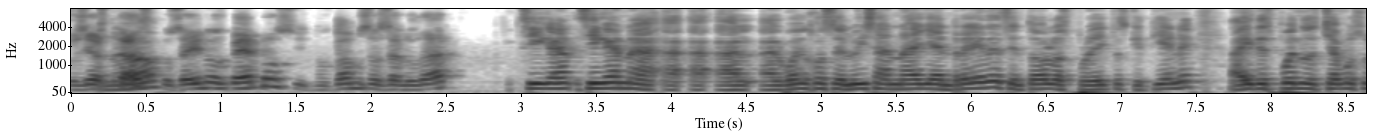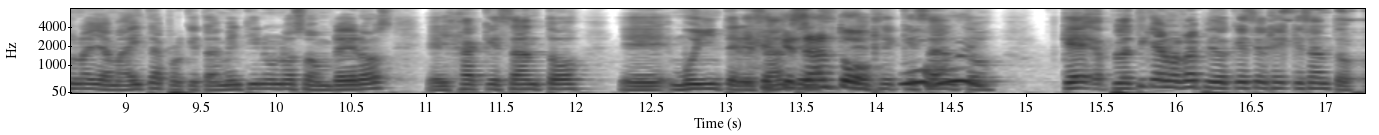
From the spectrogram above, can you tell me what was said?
Pues ya estás, pues ahí nos vemos y nos vamos a saludar. Sigan, sigan a, al buen José Luis Anaya en redes, en todos los proyectos que tiene. Ahí después nos echamos una llamadita porque también tiene unos sombreros, el jaque santo, eh, muy interesante. El jeque santo. El jeque santo. ¿Qué? Platícanos rápido, ¿qué es el jeque santo?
